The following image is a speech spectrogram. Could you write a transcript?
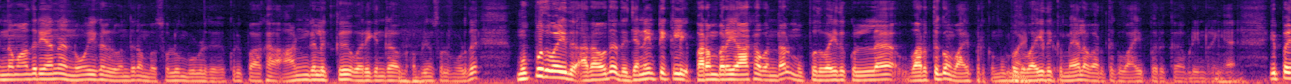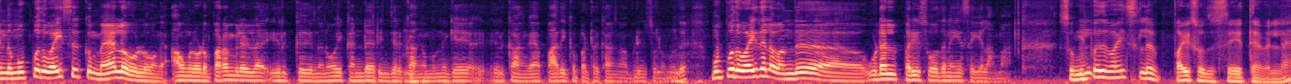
இந்த மாதிரியான நோய்கள் வந்து நம்ம சொல்லும் பொழுது குறிப்பாக ஆண்களுக்கு வருகின்ற அப்படின்னு சொல்லும் பொழுது முப்பது வயது அதாவது அது ஜெனட்டிக்கலி பரம்பரையாக வந்தால் முப்பது வயதுக்குள்ள வரத்துக்கும் வாய்ப்பு இருக்கு. முப்பது வயதுக்கு மேல வரத்துக்கு வாய்ப்பு இருக்கு அப்படின்றீங்க. இப்போ இந்த முப்பது வயசுக்கு மேல உள்ளவங்க அவங்களோட பரம்பரையில இருக்கு இந்த நோய் கண்டறிஞ்சிருக்காங்க முன்னுக்கே இருக்காங்க பாதிக்கப்பட்டிருக்காங்க அப்படின்னு சொல்லும்போது முப்பது வயதுல வந்து உடல் பரிசோதனையை செய்யலாமா? ஸோ முப்பது வயசில் பரிசோதனை செய்ய தேவையில்லை.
